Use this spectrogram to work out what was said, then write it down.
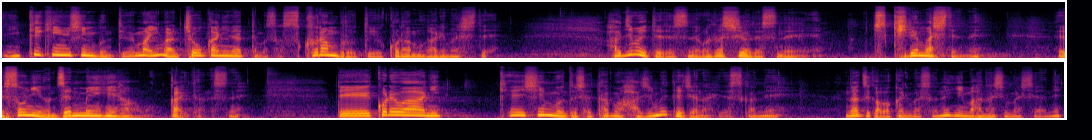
日経金融新聞っていう、まあ、今、長官になってますスクランブルというコラムがありまして、初めてですね、私がですね、ちょっと切れましてね、ソニーの全面批判を書いたんですね。で、これは日経新聞としては多分初めてじゃないですかね。なぜか分かりますよね。今話しましたよね。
